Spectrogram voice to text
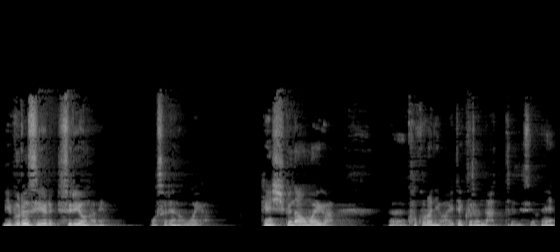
身震いするようなね、恐れの思いが、厳粛な思いが、心に湧いてくるんだっていうんですよね。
